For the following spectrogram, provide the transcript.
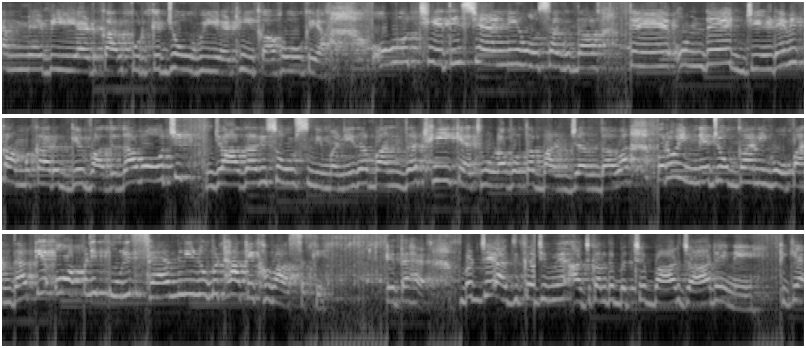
ਐਮਏ ਬੀਐਡ ਕਰ ਕੁਰ ਕੇ ਜੋ ਵੀ ਹੈ, ਠੀਕ ਆ, ਹੋ ਗਿਆ। ਉਹ ਛੇਤੀ ਸਟੈਂਡ ਨਹੀਂ ਹੋ ਸਕਦਾ ਤੇ ਉਹਦੇ ਜਿਹੜੇ ਵੀ ਕੰਮ ਕਰ ਅੱਗੇ ਵੱਧਦਾ ਵਾ, ਉਹ ਚ ਜ਼ਿਆਦਾ ਰਿਸੋਰਸ ਨਹੀਂ ਮਨੀ ਦਾ ਬਣਦਾ ਠੀਕ ਹੈ ਥੋੜਾ ਬਹੁਤਾ ਬਣ ਜਾਂਦਾ ਵਾ, ਪਰ ਉਹ ਇੰਨੇ ਜੋਗਾ ਨਹੀਂ ਹੋ ਪਾਉਂਦਾ ਕਿ ਉਹ ਆਪਣੀ ਪੂਰੀ ਫੈਮਿਲੀ ਨੂੰ ਬਿਠਾ ਕੇ ਖਵਾ ਸਕੇ। ਇਹ ਤਾਂ ਹੈ। ਬਟ ਜੇ ਅੱਜ ਕੱਲ ਜਿਵੇਂ ਅੱਜ ਕੱਲ ਦੇ ਬੱਚੇ ਬਾਹਰ ਜਾ ਰਹੇ ਨੇ ਠੀਕ ਹੈ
